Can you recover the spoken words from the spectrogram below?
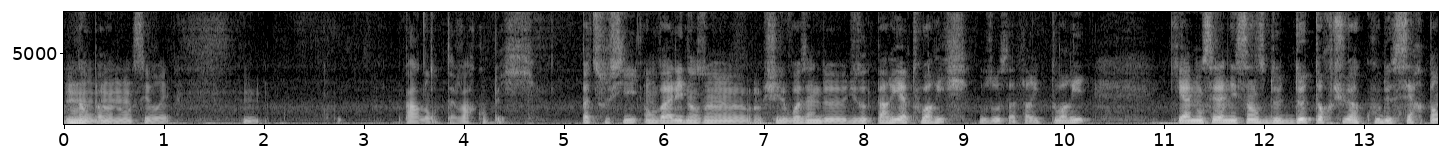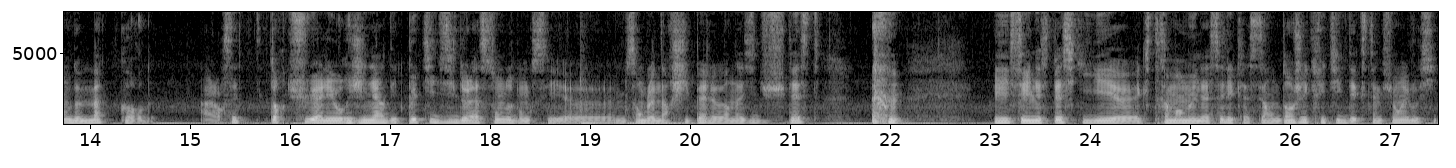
Non, non, non, c'est vrai. Mm. Pardon, t'avoir coupé. Pas de souci. On va aller dans un, chez le voisin du zoo de Paris, à Thoiry, au zoo safari de Thoiry, qui a annoncé la naissance de deux tortues à coups de serpent de McCord. Alors cette tortue, elle est originaire des petites îles de la Sonde, donc c'est, euh, il me semble, un archipel en Asie du Sud-Est. Et c'est une espèce qui est euh, extrêmement menacée, elle est classée en danger critique d'extinction elle aussi.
